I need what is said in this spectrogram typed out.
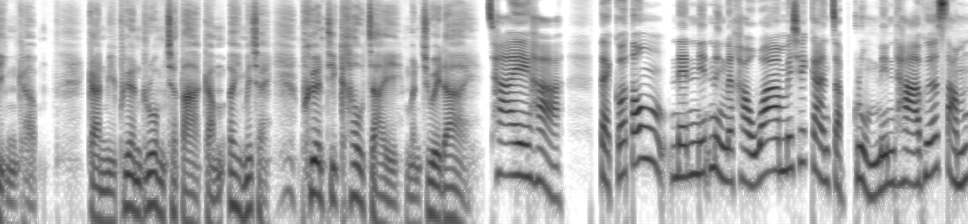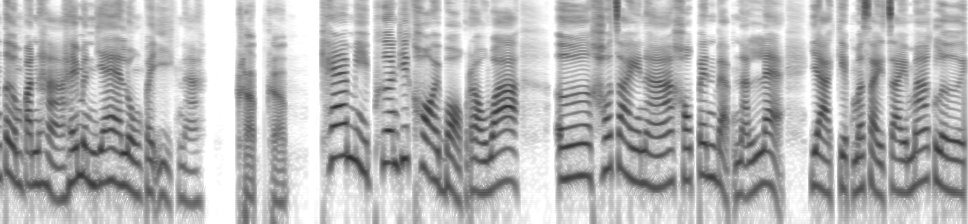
จริงครับ การมีเพื่อนร่วมชะตากรรม เอ้ยไม่ใช่ เพื่อนที่เข้าใจมันช่วยได้ ใช่ค่ะ แต่ก็ต้องเน้นนิดนึงนะคะว่าไม่ใช่การจับกลุ่มนินทาเพื่อซ้ำเติมปัญหาให้มันแย่ลงไปอีกนะ ครับครับ แค่มีเพื่อนที่คอยบอกเราว่า เออ เข้าใจนะเขาเป็นแบบนั้นแหละ อย่าเก็บมาใส่ใจมากเลย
